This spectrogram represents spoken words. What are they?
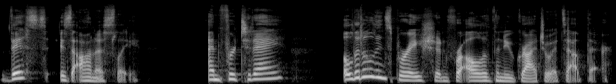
This is Honestly. And for today, a little inspiration for all of the new graduates out there.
